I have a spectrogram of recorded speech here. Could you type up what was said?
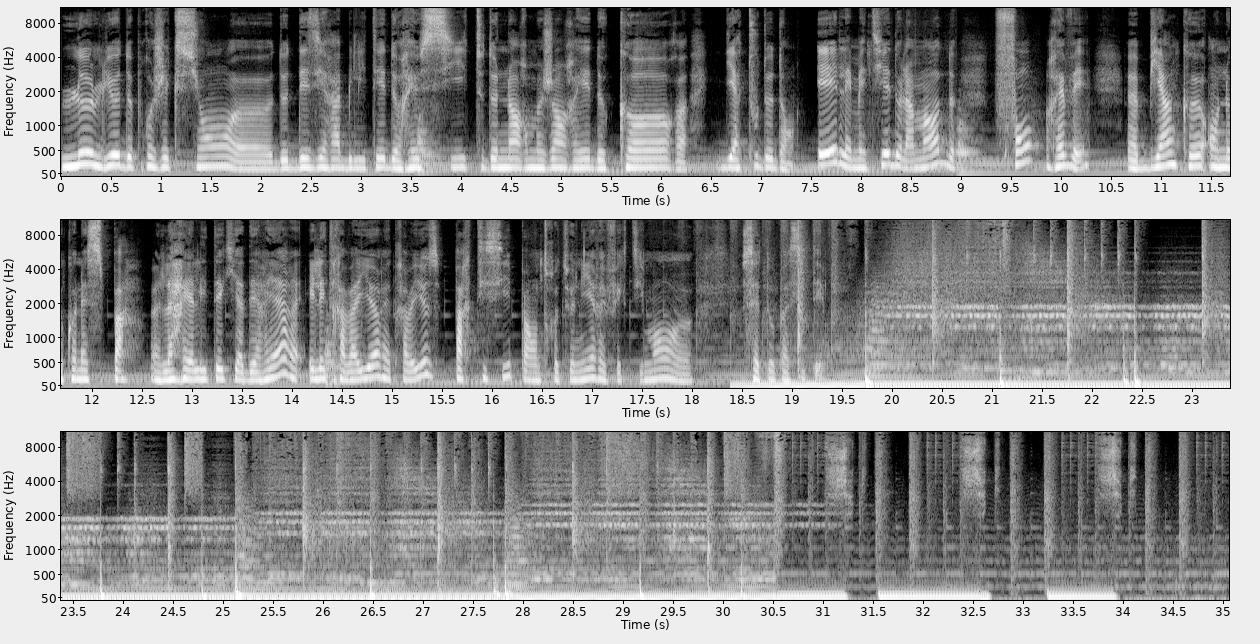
le lieu de projection euh, de désirabilité, de réussite, de normes genrées, de corps. Il y a tout dedans. Et les métiers de la mode font rêver, euh, bien qu'on ne connaisse pas la réalité qu'il y a derrière. Et les travailleurs et travailleuses participent à entretenir effectivement euh, cette opacité.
